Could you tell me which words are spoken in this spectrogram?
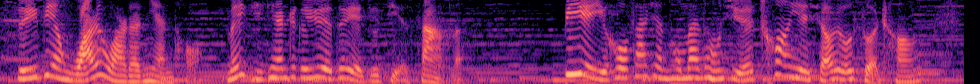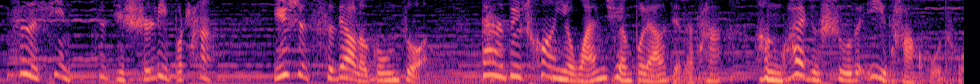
随便玩一玩的念头，没几天这个乐队也就解散了。毕业以后发现同班同学创业小有所成，自信自己实力不差，于是辞掉了工作。但是对创业完全不了解的他，很快就输得一塌糊涂。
